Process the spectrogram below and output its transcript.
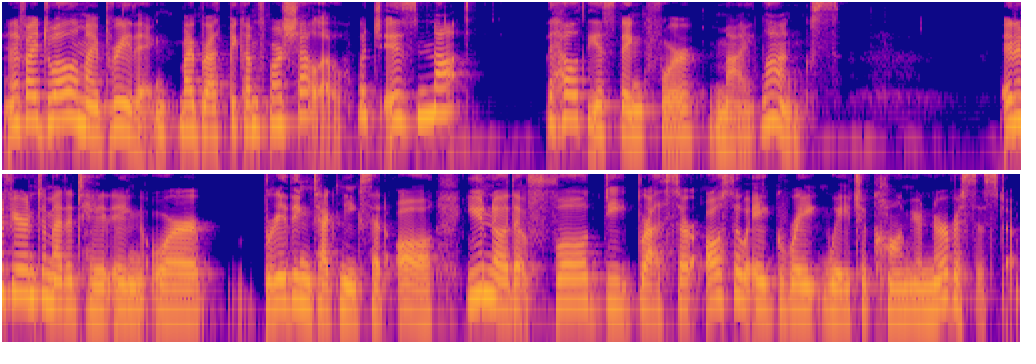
And if I dwell on my breathing, my breath becomes more shallow, which is not the healthiest thing for my lungs. And if you're into meditating or breathing techniques at all, you know that full, deep breaths are also a great way to calm your nervous system.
